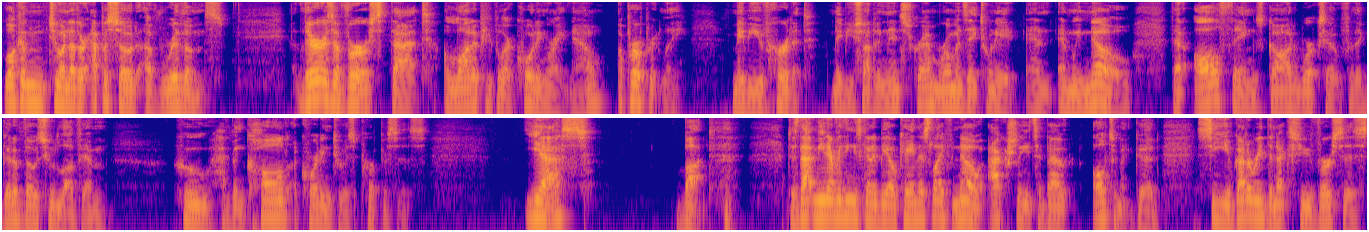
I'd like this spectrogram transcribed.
Welcome to another episode of Rhythms. There is a verse that a lot of people are quoting right now, appropriately. Maybe you've heard it. Maybe you saw it on Instagram, Romans 8:28. And and we know that all things God works out for the good of those who love him, who have been called according to his purposes. Yes, but does that mean everything is going to be okay in this life? No, actually it's about ultimate good. See, you've got to read the next few verses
